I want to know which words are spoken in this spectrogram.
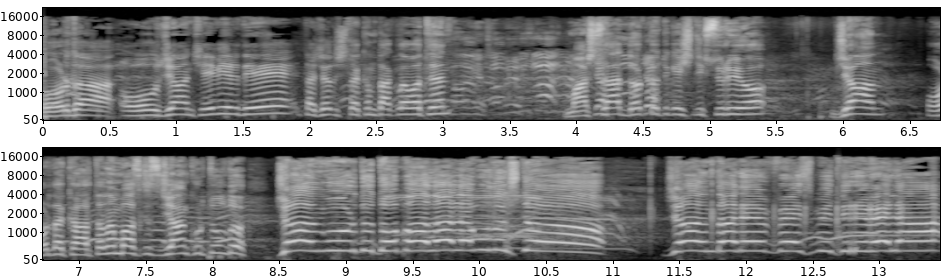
Orada Oğulcan çevirdi. Taç atış takım taklavatın. Maçlar 4 4 eşitlik sürüyor. Can orada Kartal'ın baskısı. Can kurtuldu. Can vurdu ağlarla buluştu. Can'dan enfes bir trivela.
